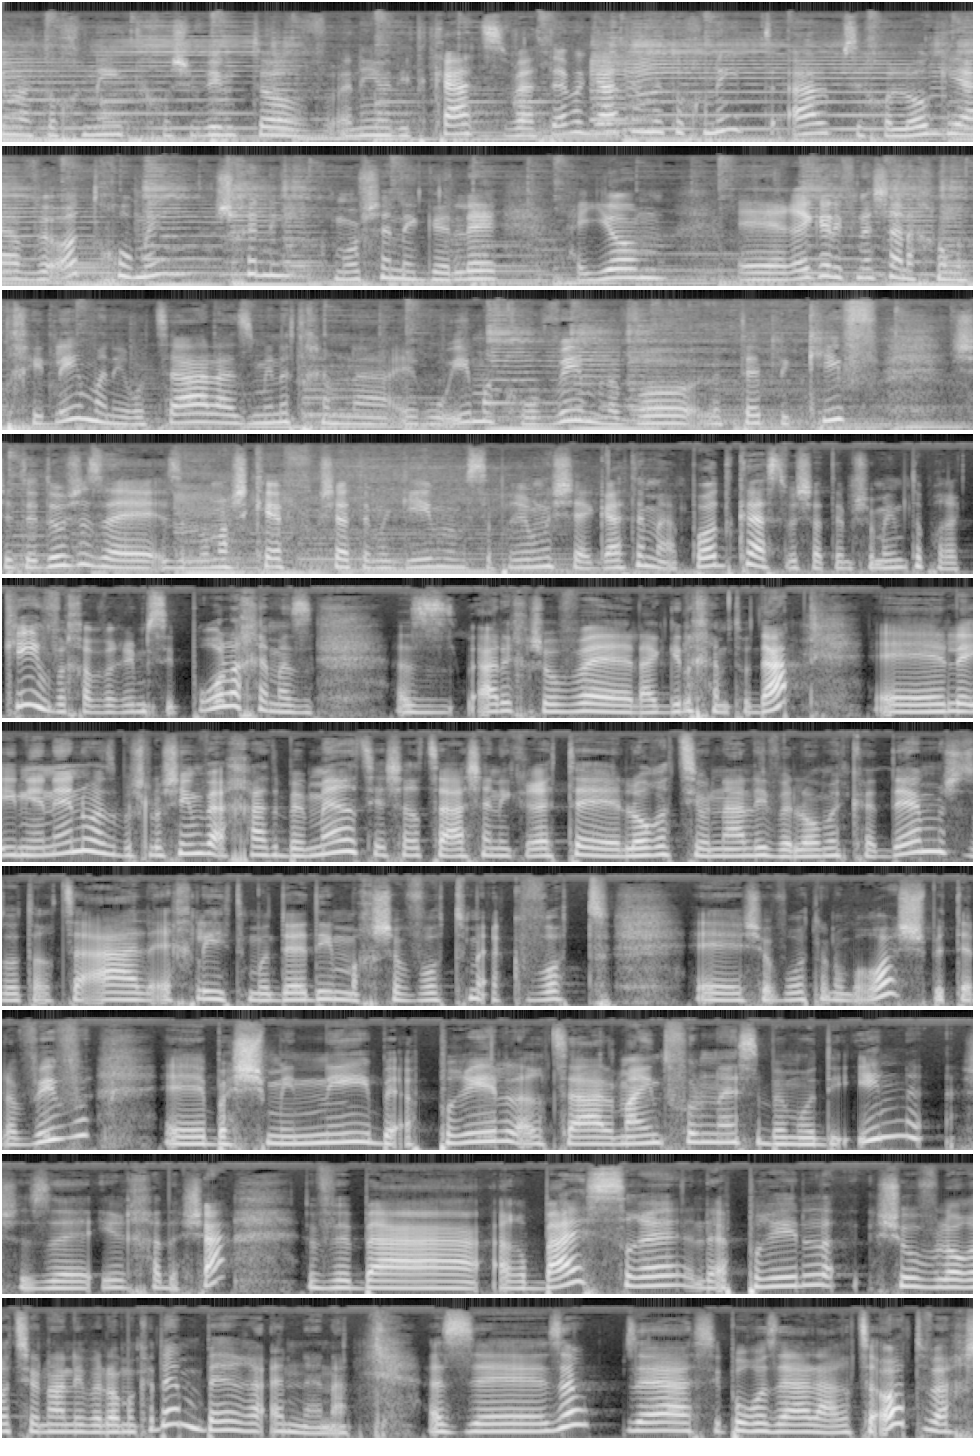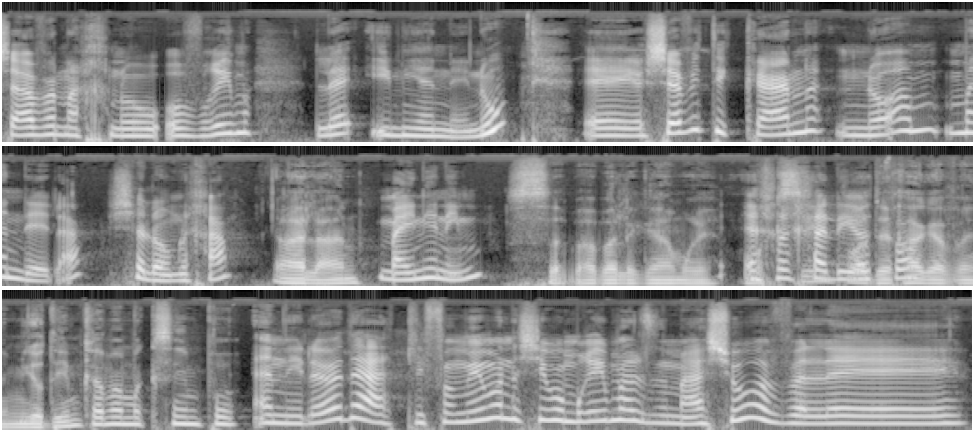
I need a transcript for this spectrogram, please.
הבאים לתוכנית חושבים טוב. אני יהודית כץ, ואתם הגעתם לתוכנית על פסיכולוגיה ועוד תחומים שכנים, כמו שנגלה היום. אה, רגע לפני שאנחנו מתחילים, אני רוצה להזמין אתכם לאירועים הקרובים, לבוא לתת לי כיף, שתדעו שזה ממש כיף כשאתם מגיעים ומספרים לי שהגעתם מהפודקאסט ושאתם שומעים את הפרקים וחברים סיפרו לכם, אז, אז היה לי חשוב אה, להגיד לכם תודה. אה, לענייננו, אז ב-31 במרץ יש הרצאה שנקראת לא רציונלי ולא מקדם, שזאת הרצאה על איך להתמודד עם מחשבות מעכבות שעוברות לנו בראש בתל אביב. בשמיני באפריל, הרצאה על מיינדפולנס במודיעין. מודיעין, שזה עיר חדשה, וב-14 לאפריל, שוב לא רציונלי ולא מקדם, ברעננה. אז uh, זהו, זה הסיפור הזה על ההרצאות, ועכשיו אנחנו עוברים לענייננו. Uh, יושב איתי כאן נועם מנדלה, שלום לך. אהלן. מה העניינים? סבבה לגמרי. איך לך להיות פה? דרך אגב, הם יודעים כמה מקסים פה? אני לא יודעת, לפעמים אנשים אומרים על זה משהו, אבל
